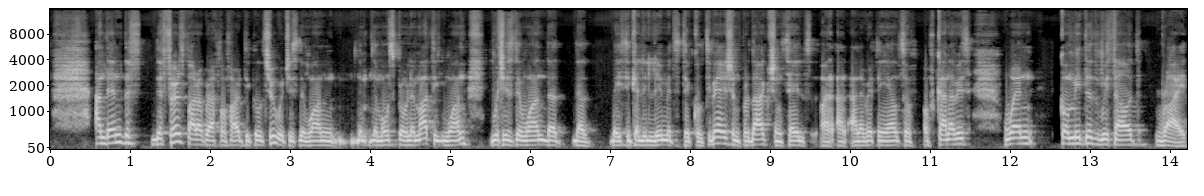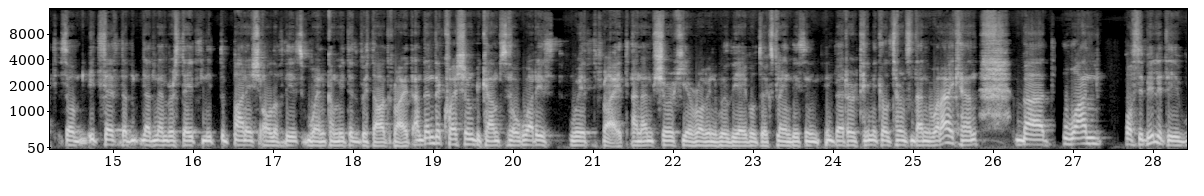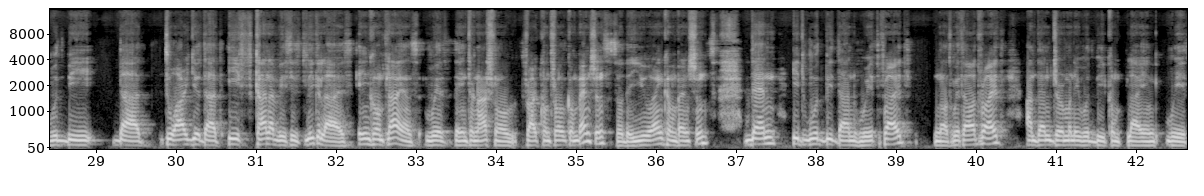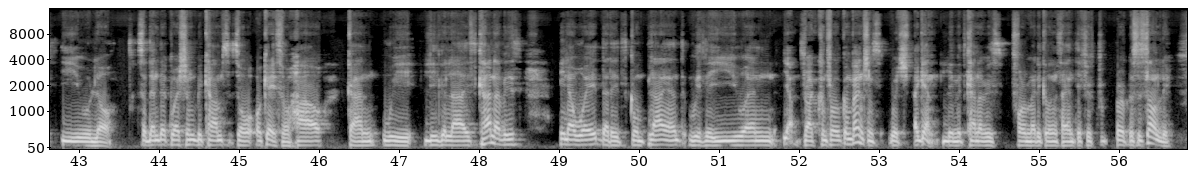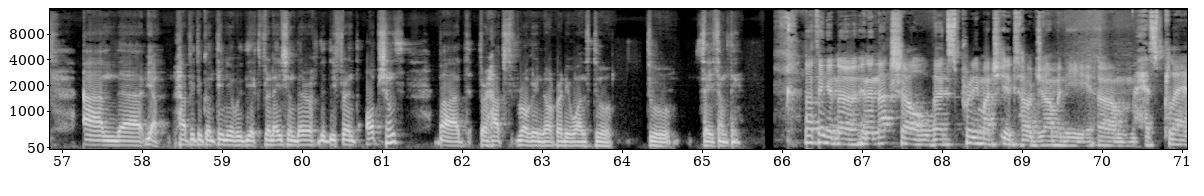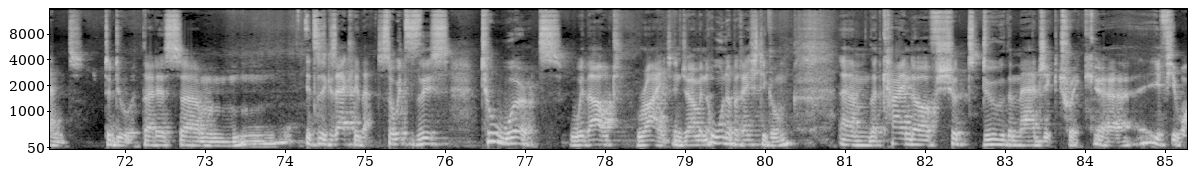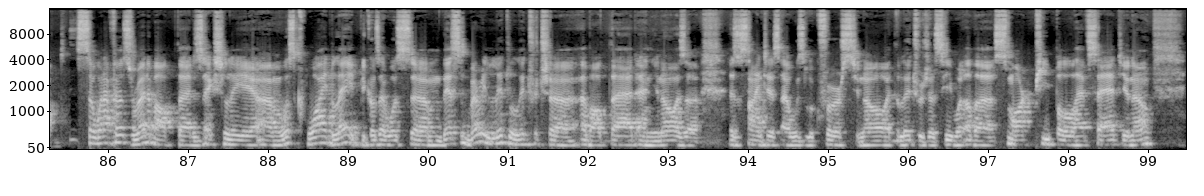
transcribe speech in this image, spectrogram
And then the, the first paragraph of Article 2, which is the one, the, the most problematic one, which is the one that, that basically limits the cultivation, production, sales, and, and everything else of, of cannabis when committed without right. So it says that, that member states need to punish all of this when committed without right. And then the question becomes, so what is with right? And I'm sure here Robin will be able to explain this in, in better technical terms than what I can. But one possibility would be that to argue that if cannabis is legalized in compliance with the international drug control conventions, so the UN conventions, then it would be done with right not without right, and then Germany would be complying with EU law. So then the question becomes, so okay, so how can we legalize cannabis in a way that it's compliant with the UN yeah, drug control conventions, which again limit cannabis for medical and scientific purposes only. And uh, yeah, happy to continue with the explanation there of the different options, but perhaps Robin already wants to to say something. I think, in a, in a nutshell, that's pretty much it how Germany um, has planned to do it. That is, um, it's exactly that. So it's these two words without right in German, ohne Berechtigung um, that kind of should do the magic trick uh, if you want. So when I first read about that, is actually um, was quite late because I was um, there's very little literature about that, and you know, as a as a scientist, I always look first, you know, at the literature, see what other smart people have said, you know,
